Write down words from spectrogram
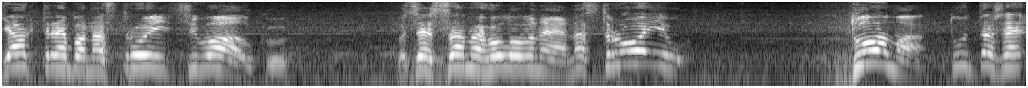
як треба настроїти сівалку. Оце ж саме головне. Настроїв вдома, тут навіть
